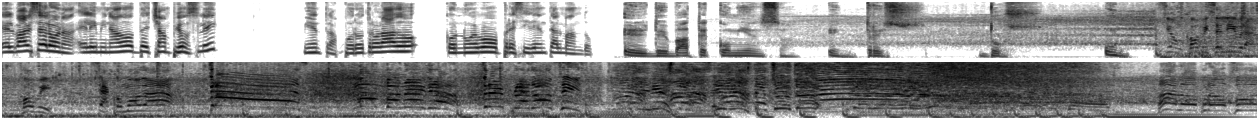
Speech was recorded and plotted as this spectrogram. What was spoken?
El Barcelona eliminado de Champions League, mientras por otro lado con nuevo presidente al mando. El debate comienza en 3, 2, 1. Kobe se libra. Kobe se acomoda. ¡Tres! ¡Mamba negra! ¡Triple dosis! A lo profundo.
